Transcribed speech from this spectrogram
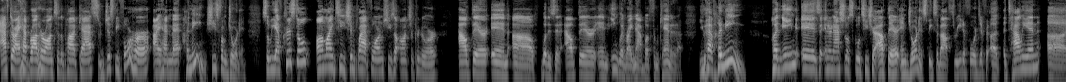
After I had brought her onto the podcast, just before her, I had met Haneem. She's from Jordan. So we have Crystal, online teaching platform. She's an entrepreneur out there in uh what is it? Out there in England right now, but from Canada. You have Haneem. Haneem is an international school teacher out there in Jordan. Speaks about three to four different uh, Italian, uh,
